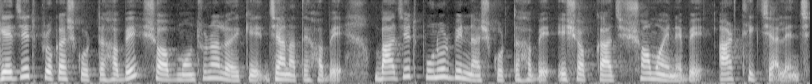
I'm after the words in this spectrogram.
গেজেট প্রকাশ করতে হবে, সব মন্ত্রণালয়কে জানাতে হবে। বাজেট পুনর্বিন্যাস করতে হবে, এসব কাজ সময় নেবে, আর্থিক চ্যালেঞ্জ।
